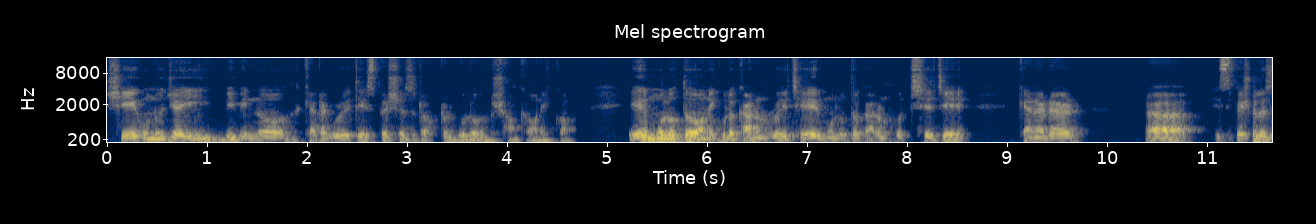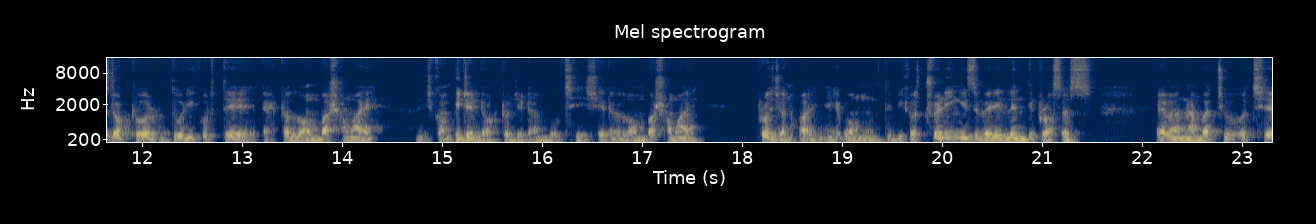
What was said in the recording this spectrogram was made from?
সেই অনুযায়ী বিভিন্ন ক্যাটাগরিতে স্পেশালিস্ট ডক্টরগুলো সংখ্যা অনেক কম। এর মূলত অনেকগুলো কারণ রয়েছে। এর মূলত কারণ হচ্ছে যে ক্যানাডার স্পেশালিস্ট ডক্টর তৈরি করতে একটা লম্বা সময় কম্পিটেন্ট ডক্টর যেটা আমি বলছি, সেটা লম্বা সময় প্রয়োজন হয় এবং because training is very lengthy process এবং নাম্বার টু হচ্ছে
